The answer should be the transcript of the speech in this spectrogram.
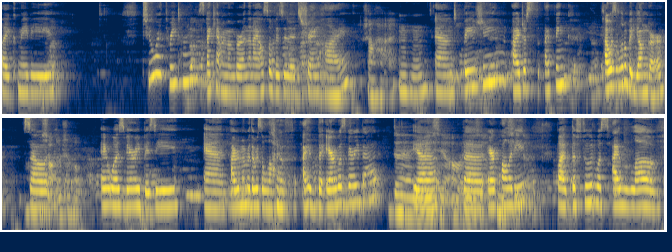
like maybe. Two or three times. I can't remember. And then I also visited Shanghai. Shanghai. Mm-hmm. And Beijing, I just, I think I was a little bit younger. So it was very busy. And I remember there was a lot of, I, the air was very bad. yeah, the air quality. But the food was, I love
